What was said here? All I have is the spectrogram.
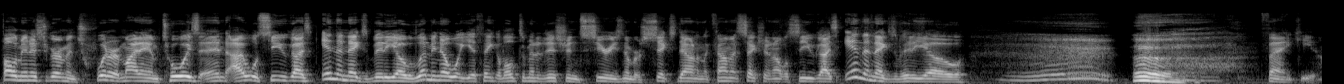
Follow me on Instagram and Twitter at MyDamnToys. And I will see you guys in the next video. Let me know what you think of Ultimate Edition Series number 6 down in the comment section. I will see you guys in the next video. Thank you.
